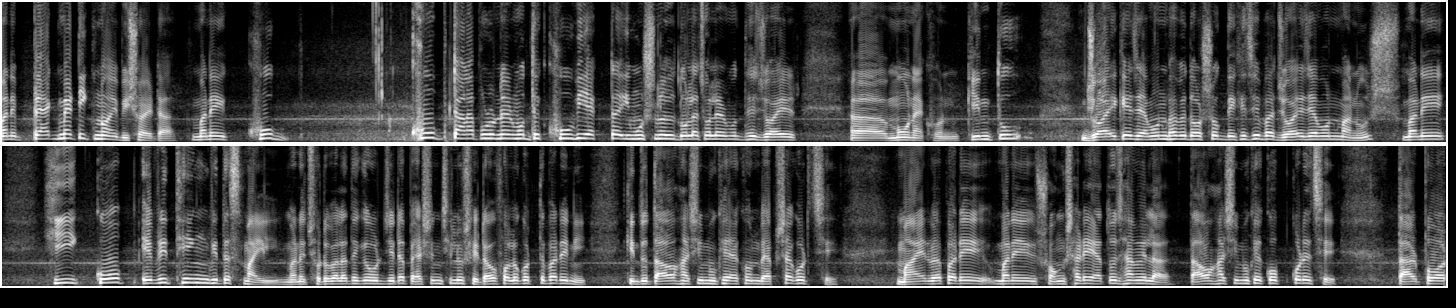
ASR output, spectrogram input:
মানে প্র্যাগম্যাটিক নয় বিষয়টা। মানে খুব খুব টানাপূরণের মধ্যে খুবই একটা ইমোশনাল দোলাচলের মধ্যে জয়ের মন এখন। কিন্তু জয়কে যেমনভাবে দর্শক দেখেছে বা জয় যেমন মানুষ মানে he cope everything with a smile মানে ছোটোবেলা থেকে ওর যেটা প্যাশন ছিল সেটাও ফলো করতে পারেনি, কিন্তু তাও হাসি মুখে এখন ব্যবসা করছে। মায়ের ব্যাপারে মানে সংসারে এত ঝামেলা, তাও হাসি মুখে কোপ করেছে। তারপর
